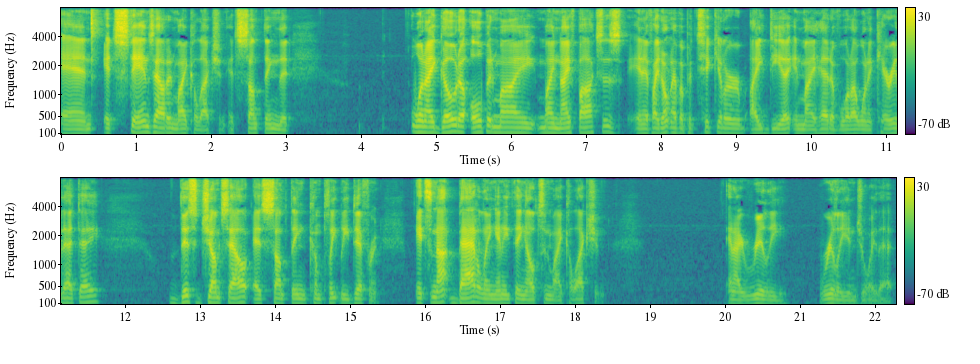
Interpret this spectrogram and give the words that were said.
And it stands out in my collection. It's something that when I go to open my my knife boxes, and if I don't have a particular idea in my head of what I want to carry that day, this jumps out as something completely different. It's not battling anything else in my collection. And I really, really enjoy that.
